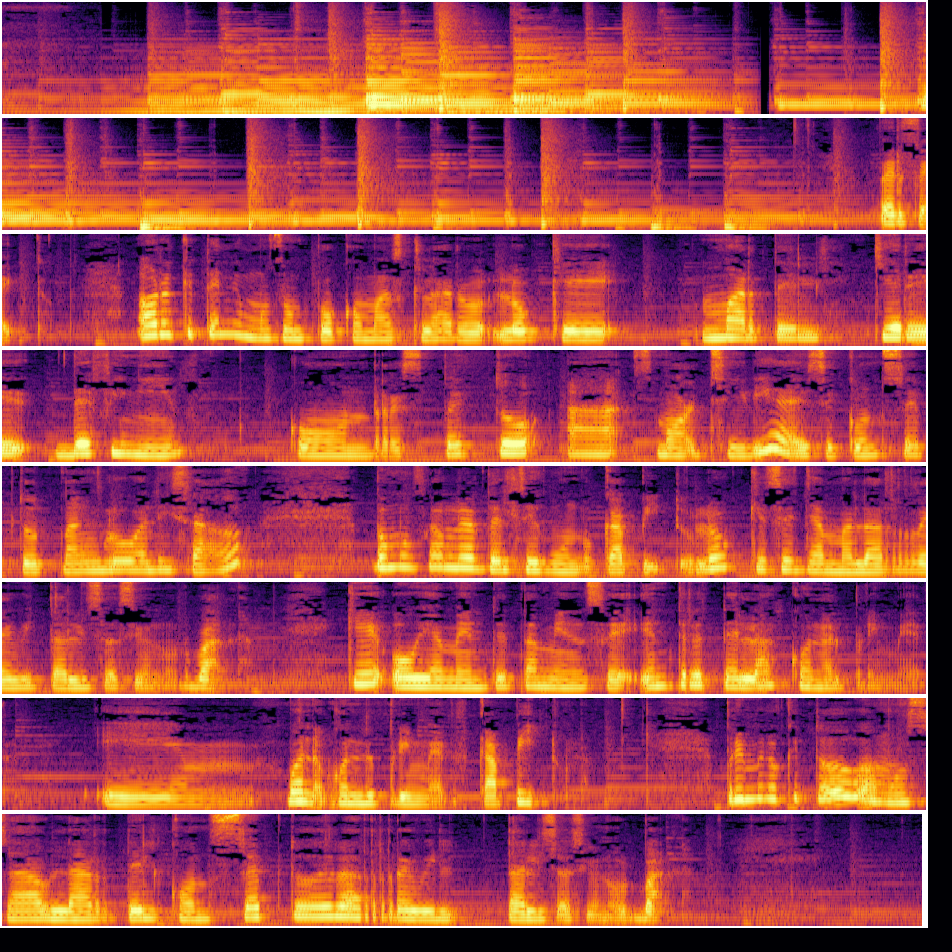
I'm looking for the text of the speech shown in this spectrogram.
Ahora que tenemos un poco más claro lo que Martel quiere definir con respecto a Smart City, a ese concepto tan globalizado, vamos a hablar del segundo capítulo que se llama la revitalización urbana, que obviamente también se entretela con el primer, em, bueno, con el primer capítulo. Primero que todo vamos a hablar del concepto de la revitalización urbana.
